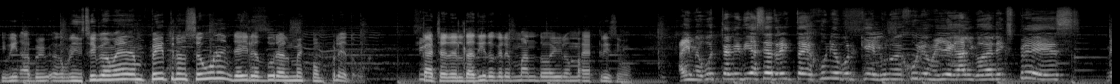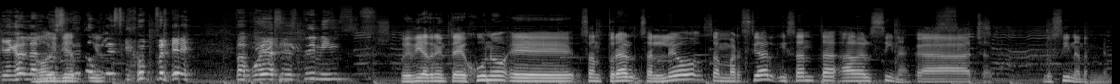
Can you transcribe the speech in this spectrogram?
Y a, principio de mes en Patreon se unen y ahí les dura el mes completo. Sí. Cáchate el datito que les mando ahí los maestrísimos. Ahí me gusta que el día sea 30 de junio porque el 1 de julio me llega algo de AliExpress. Me llegaron las luces de toples que compré para poder hacer streaming. Hoy día 30 de junio, eh, Santoral, San Leo, San Marcial y Santa Adalcina. Cáchate. Lucina también.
